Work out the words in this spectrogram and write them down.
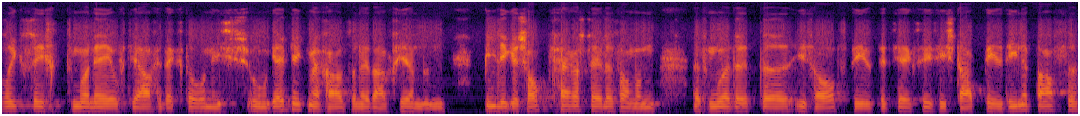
Rücksicht muss auf die architektonische Umgebung. Man kann also nicht einfach einen billigen Shop herstellen, sondern es muss dort äh, ins Ortsbild bzw. ins Stadtbild reinpassen.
